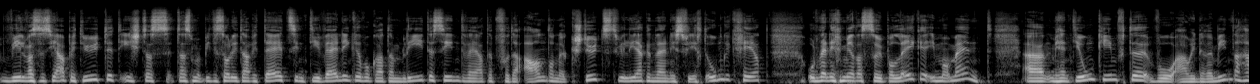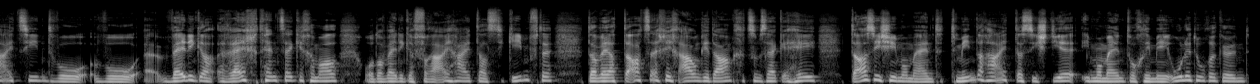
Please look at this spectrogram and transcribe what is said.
weil was es ja auch bedeutet, ist, dass, dass man bei der Solidarität sind die wenigen, die gerade am Leiden sind, werden von den anderen gestützt, weil irgendwann ist es vielleicht umgekehrt. Und wenn ich mir das so überlege, im Moment, äh, wir haben die Ungeimpften, die auch in einer Minderheit sind, wo, wo äh, weniger Recht haben, sage ich einmal, oder weniger Freiheit als die Geimpften, da wäre tatsächlich auch ein Gedanke, zu sagen, hey, das ist im Moment die Minderheit, das ist die im Moment, die ein mehr unten durchgehen.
